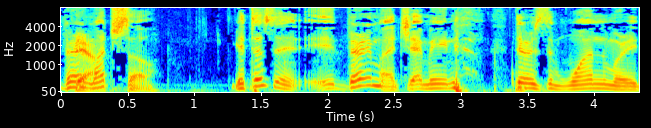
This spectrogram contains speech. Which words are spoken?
very much so. It doesn't. It very much. I mean, there's the one where he,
